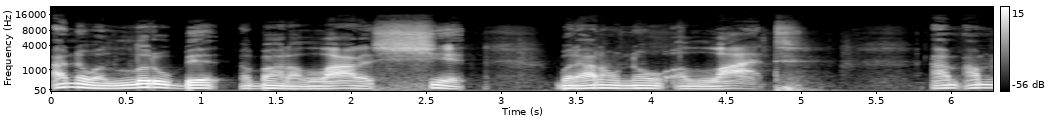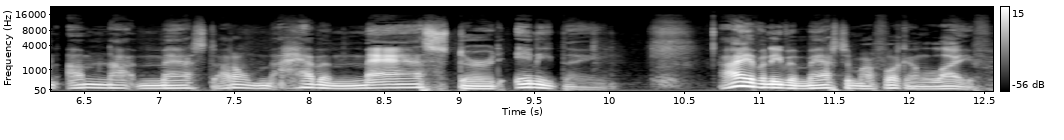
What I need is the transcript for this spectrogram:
I know a little bit about a lot of shit, but I don't know a lot. I'm I'm I'm not master. I don't I haven't mastered anything. I haven't even mastered my fucking life.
